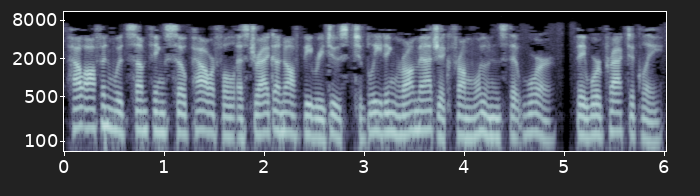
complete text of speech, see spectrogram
How often would something so powerful as Dragunov be reduced to bleeding raw magic from wounds that were, they were practically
